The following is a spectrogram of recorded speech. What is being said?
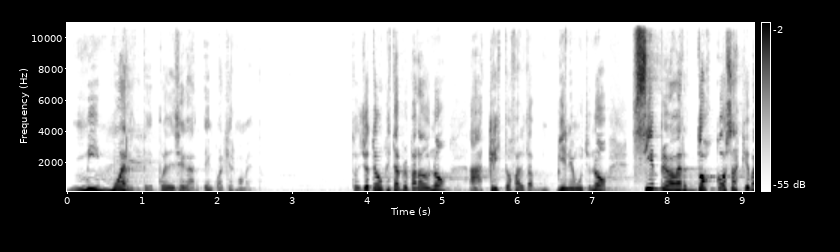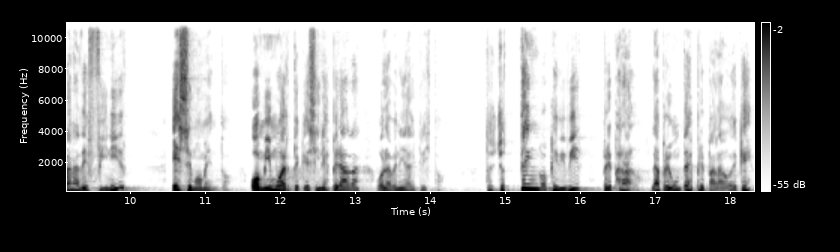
mi muerte puede llegar en cualquier momento. Entonces yo tengo que estar preparado, no, ah, Cristo falta, viene mucho. No, siempre va a haber dos cosas que van a definir ese momento. O mi muerte, que es inesperada, o la venida de Cristo. Entonces yo tengo que vivir preparado. La pregunta es preparado de qué.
